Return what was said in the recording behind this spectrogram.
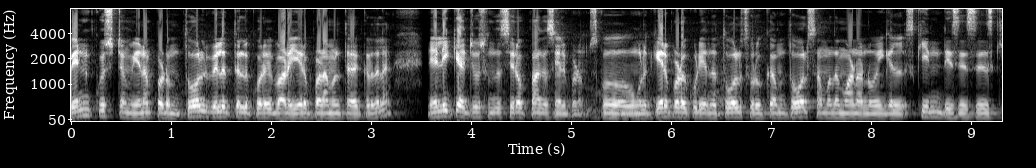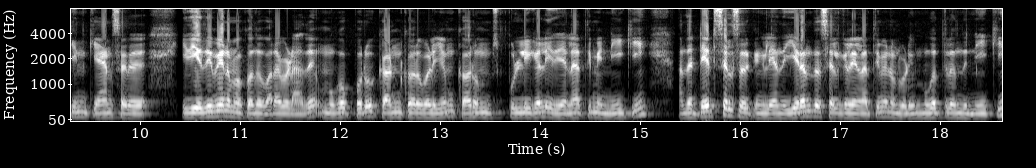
வெண்குஷ்டம் எனப்படும் தோல் வெளுத்தல் குறைபாடு ஏற்படாமல் தடுக்கிறதுல நெல்லிக்காய் ஜூஸ் வந்து சிறப்பாக செயல்படும். ஸோ உங்களுக்கு ஏற்படக்கூடிய அந்த தோல் சுருக்கம் தோல் சம்மந்தமான நோய்கள் ஸ்கின் டிசீஸு ஸ்கின் கேன்சரு இது எதுவுமே நமக்கு வந்து வரவிடாது. முகப்பொரு கண் கருவளையம் கரும் புள்ளிகள் இது எல்லாத்தையுமே நீக்கி அந்த டெட் செல்ஸ் இருக்குங்களே அந்த இறந்த செல்கள் எல்லாத்தையுமே நம்மளுடைய முகத்திலிருந்து நீக்கி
